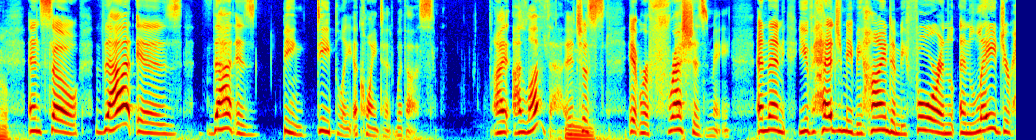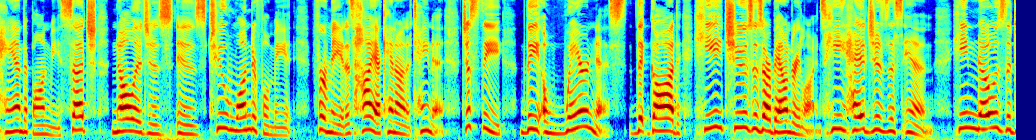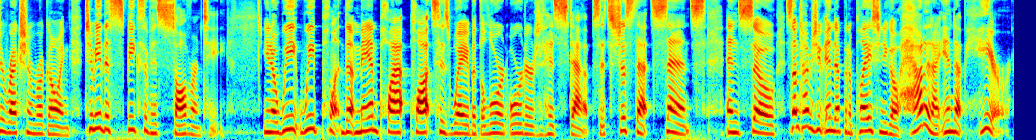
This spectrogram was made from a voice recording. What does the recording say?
say. And so that is that is being deeply acquainted with us. I I love that. It just it refreshes me. And then you've hedged me behind and before and, and laid your hand upon me. Such knowledge is is too wonderful me for me. It is high, I cannot attain it. Just the the awareness that God, He chooses our boundary lines. He hedges us in. He knows the direction we're going. To me, this speaks of his sovereignty. You know, we we pl- the man plat- plots his way, but the Lord ordered his steps. It's just that sense, and so sometimes you end up in a place and you go, "How did I end up here?"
